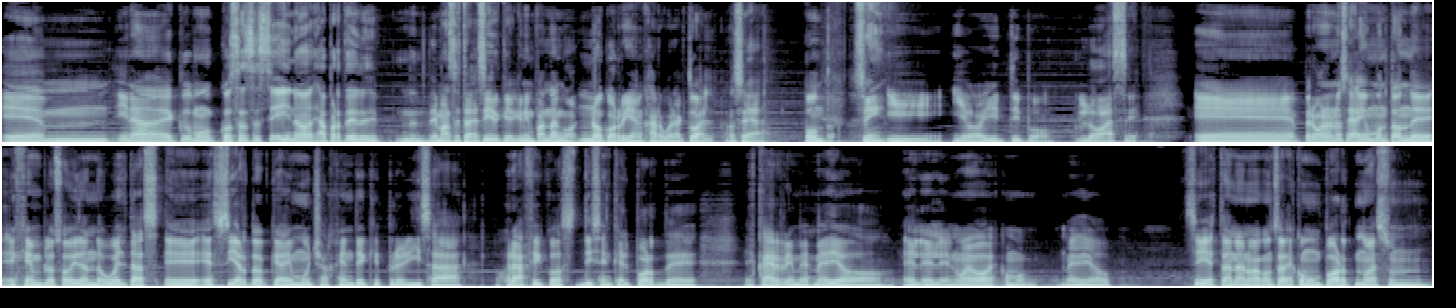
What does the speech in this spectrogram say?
Em, y nada, es como cosas así, ¿no? Aparte de, de, más está decir que el Green Fandango no corría en hardware actual. O sea, punto. Sí. Y, hoy, tipo, lo hace. Eh, pero bueno, no sé, hay un montón de ejemplos hoy dando vueltas. Eh, es cierto que hay mucha gente que prioriza los gráficos. Dicen que el port de Skyrim es medio. el nuevo es como medio Sí, está en la nueva consola. Es como un port, no es un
